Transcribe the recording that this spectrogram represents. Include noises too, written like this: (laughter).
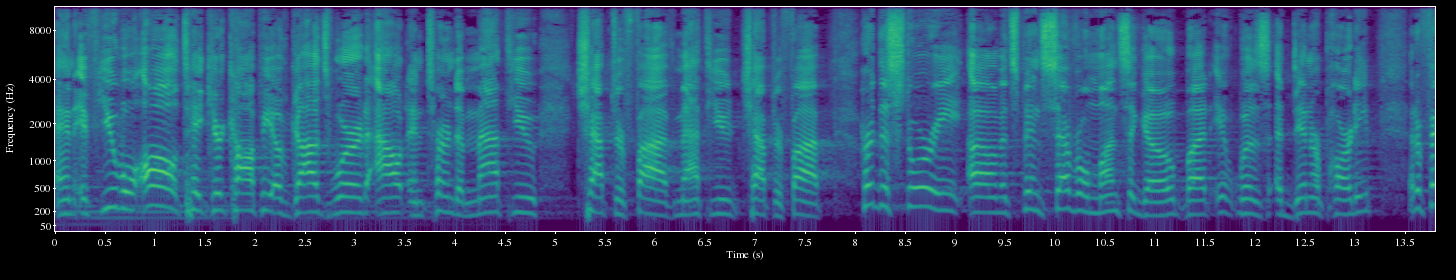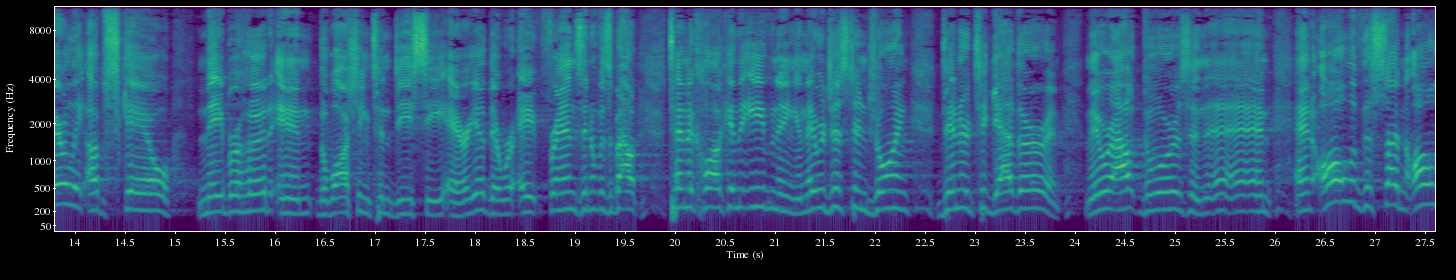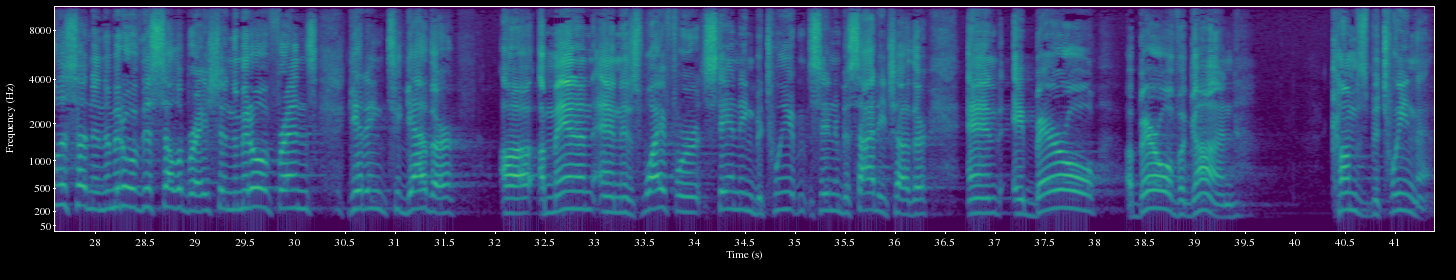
And if you will all take your copy of God's Word out and turn to Matthew chapter 5, Matthew chapter 5. Heard this story, um, it's been several months ago, but it was a dinner party at a fairly upscale neighborhood in the Washington, D.C. area. There were eight friends, and it was about 10 o'clock in the evening, and they were just enjoying dinner together, and they were outdoors, and, and, and all of a sudden, all of a sudden, in the middle of this celebration, in the middle of friends getting together, uh, a man and his wife were standing between, standing beside each other, and a barrel, a barrel of a gun comes between them.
